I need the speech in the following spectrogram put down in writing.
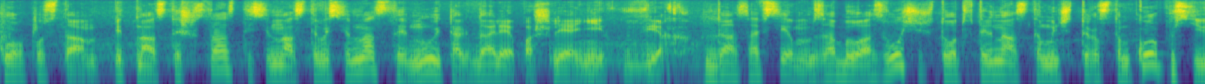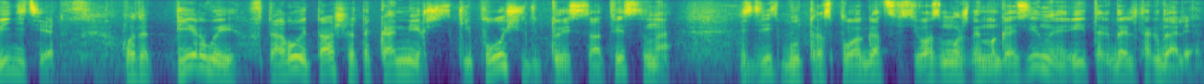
корпус, там 15-16, 17-18, ну и так далее. Пошли они вверх. Да, совсем забыл озвучить, что вот в 13 и 14 корпусе, видите, вот этот первый, второй этаж, это коммерческие площади, то есть, соответственно, здесь будут располагаться всевозможные магазины и так далее, так далее.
